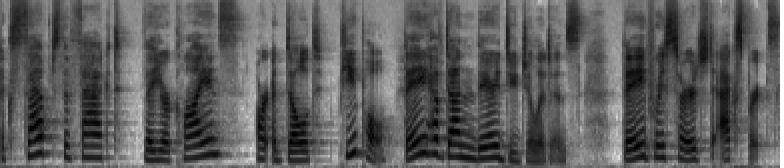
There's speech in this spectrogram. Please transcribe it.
Accept the fact that your clients are adult people. They have done their due diligence, they've researched experts,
